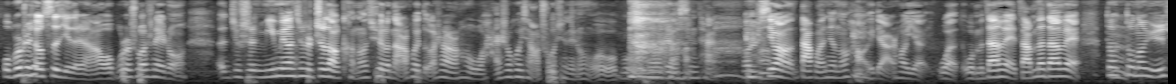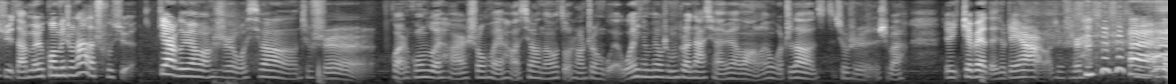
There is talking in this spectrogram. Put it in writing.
我不是追求刺激的人啊，我不是说是那种，呃，就是明明就是知道可能去了哪儿会得上，然后我还是会想出去那种，我我不我没有这个心态，我是希望大环境能好一点，然后也我我们单位咱们的单位都都能允许咱们光明正大的出去。第二个愿望是我希望就是不管是工作也好还是生活也好，希望能够走上正轨。我已经没有什么赚大钱的愿望了，因为我知道就是是吧，就这辈子也就这样了，就是 我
